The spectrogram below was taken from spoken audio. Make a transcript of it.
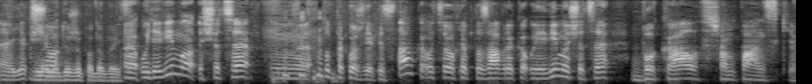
Е, якщо Мені дуже подобається. Е, Уявімо, що це тут також є підставка у цього хребтозаврика. Уявімо, що це бокал з шампанським,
